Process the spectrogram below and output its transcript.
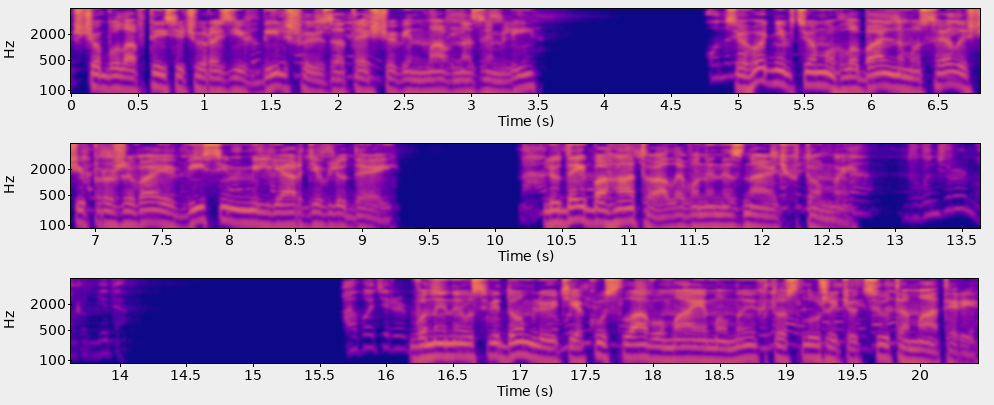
що була в тисячу разів більшою за те, що він мав на землі? Сьогодні в цьому глобальному селищі проживає 8 мільярдів людей. Людей багато, але вони не знають, хто ми. Вони не усвідомлюють, яку славу маємо ми, хто служить Отцю та Матері.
